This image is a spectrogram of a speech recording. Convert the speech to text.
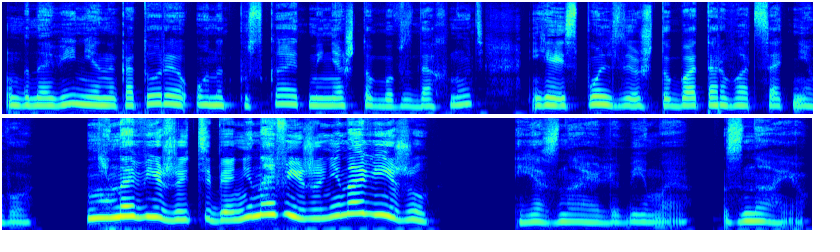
Мгновение, на которое он отпускает меня, чтобы вздохнуть, я использую, чтобы оторваться от него. «Ненавижу тебя! Ненавижу! Ненавижу!» Я знаю, любимая, знаю.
